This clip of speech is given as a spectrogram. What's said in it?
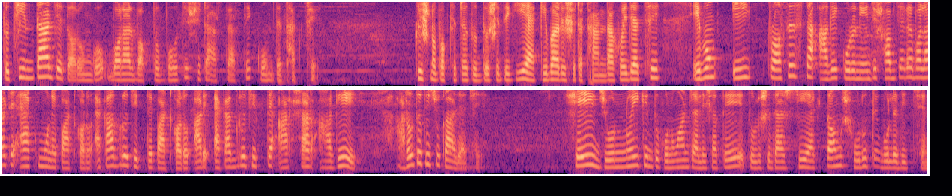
তো চিন্তার যে তরঙ্গ বলার বক্তব্য হচ্ছে সেটা আস্তে আস্তে কমতে থাকছে। কৃষ্ণপক্ষের চতুর্দশীতে গিয়ে একেবারে সেটা ঠান্ডা হয়ে যাচ্ছে এবং এই প্রসেসটা আগে করে নিয়ে যে সব জায়গায় বলা আছে, এক মনে পাঠ করো, একাগ্র চিত্তে পাঠ করো। আর একাগ্র চিত্তে আসার আগে আরও তো কিছু কাজ আছে। সেই জন্যই কিন্তু হনুমান চালিসাতে তুলসীদাসজি একদম শুরুতে বলে দিচ্ছেন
